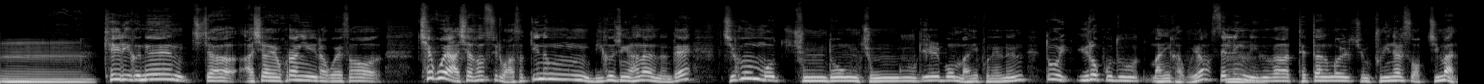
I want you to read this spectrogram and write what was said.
음. K리그는 진짜 아시아의 호랑이라고 해서 최고의 아시아 선수들이 와서 뛰는 리그 중에 하나였는데 지금 뭐 중동, 중국, 일본 많이 보내는 또 유럽으로도 많이 가고요. selling 음. 리그가 됐다는 걸좀 부인할 수 없지만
